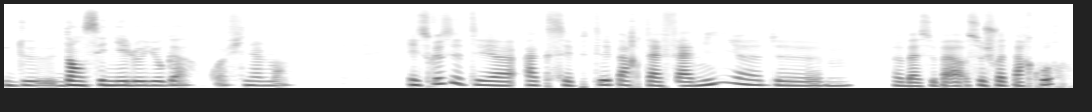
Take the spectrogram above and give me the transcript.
de, d'enseigner le yoga, quoi, finalement. Est-ce que c'était accepté par ta famille de bah, ce, choix de parcours.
